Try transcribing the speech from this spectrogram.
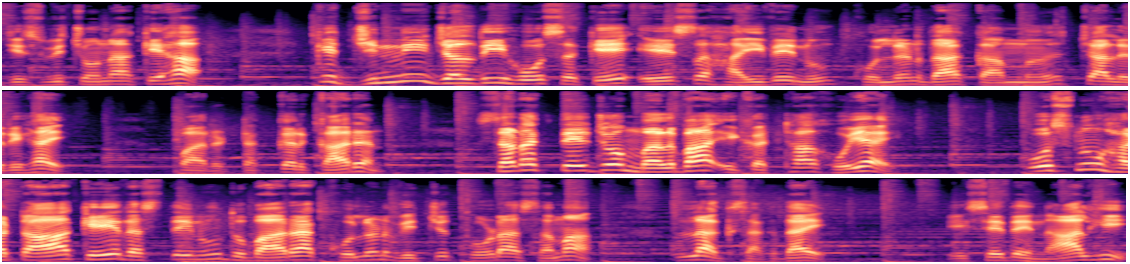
ਜਿਸ ਵਿੱਚ ਉਹਨਾਂ ਕਿਹਾ ਕਿ ਜਿੰਨੀ ਜਲਦੀ ਹੋ ਸਕੇ ਇਸ ਹਾਈਵੇ ਨੂੰ ਖੋਲਣ ਦਾ ਕੰਮ ਚੱਲ ਰਿਹਾ ਹੈ ਪਰ ਟੱਕਰ ਕਾਰਨ ਸੜਕ ਤੇ ਜੋ ਮਲਬਾ ਇਕੱਠਾ ਹੋਇਆ ਹੈ ਉਸ ਨੂੰ ਹਟਾ ਕੇ ਰਸਤੇ ਨੂੰ ਦੁਬਾਰਾ ਖੋਲਣ ਵਿੱਚ ਥੋੜਾ ਸਮਾਂ ਲੱਗ ਸਕਦਾ ਹੈ ਇਸੇ ਦੇ ਨਾਲ ਹੀ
